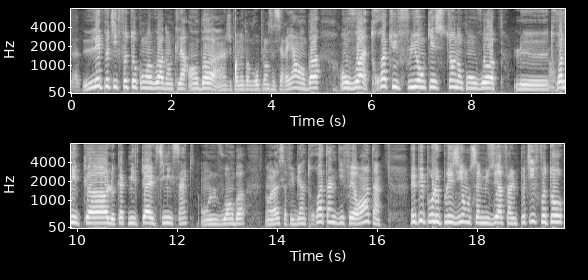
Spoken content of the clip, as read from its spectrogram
la- Les petites photos qu'on va voir donc là en bas, hein, je vais pas mettre en gros plan, ça sert à rien. En bas, on voit trois tubes fluo en question, donc on voit le Blanche. 3000K, le 4000K et le 6005. On le voit en bas. Donc là, ça fait bien trois teintes différentes. Et puis pour le plaisir, on s'amusait à faire une petite photo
